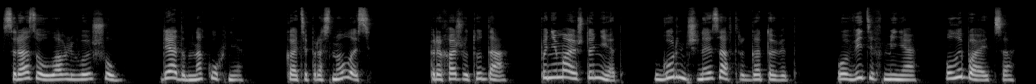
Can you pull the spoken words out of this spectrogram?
Сразу улавливаю шум. Рядом, на кухне. Катя проснулась? Прохожу туда. Понимаю, что нет. Горничная завтрак готовит. Увидев меня, улыбается.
